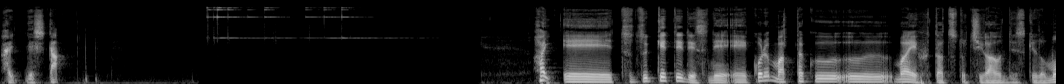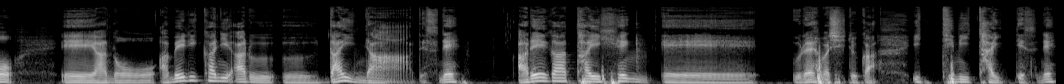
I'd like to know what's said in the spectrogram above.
はい、でした。はい、えー、続けてですね、えー、これ全く前2つと違うんですけども、えー、あの、アメリカにあるダイナーですね。あれが大変、えー、羨ましいというか、行ってみたいですね。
